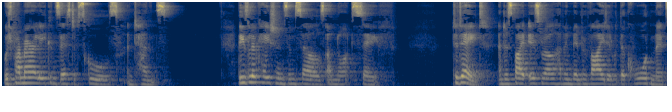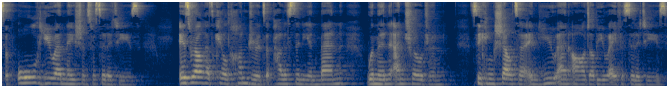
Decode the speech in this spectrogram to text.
which primarily consist of schools and tents. These locations themselves are not safe. To date, and despite Israel having been provided with the coordinates of all UN nations facilities, Israel has killed hundreds of Palestinian men, women, and children seeking shelter in UNRWA facilities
